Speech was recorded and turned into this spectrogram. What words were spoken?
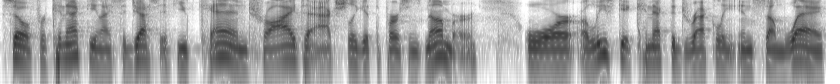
So for connecting, I suggest if you can try to actually get the person's number or at least get connected directly in some way.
